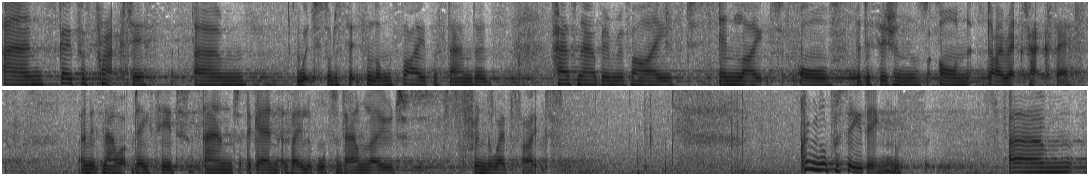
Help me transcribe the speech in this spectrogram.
And scope of practice, um, which sort of sits alongside the standards, has now been revised in light of the decisions on direct access and is now updated and again available to download from the website. Criminal proceedings. Um,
